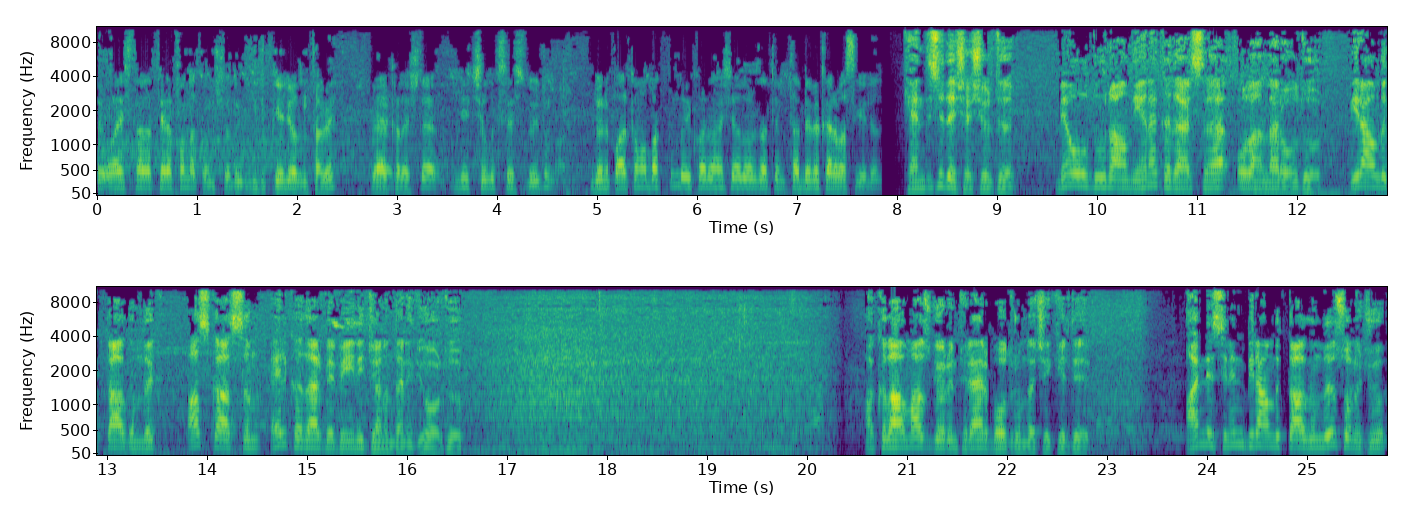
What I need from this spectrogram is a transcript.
O esnada telefonla konuşuyordum. Gidip geliyordum tabii. Ve arkadaşla bir çığlık sesi duydum. Dönüp arkama baktım da yukarıdan aşağı doğru zaten bir tane bebek arabası geliyordu. Kendisi de şaşırdı. Ne olduğunu anlayana kadarsa olanlar oldu. Bir anlık dalgınlık az kalsın el kadar bebeğini canından ediyordu. Akıl almaz görüntüler Bodrum'da çekildi. Annesinin bir anlık dalgınlığı sonucu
